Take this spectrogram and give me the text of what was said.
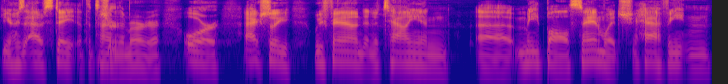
you know, he's out of state at the time of the murder. Or actually, we found an Italian uh, meatball sandwich half eaten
